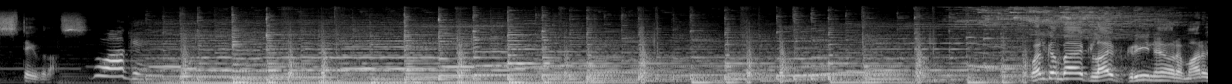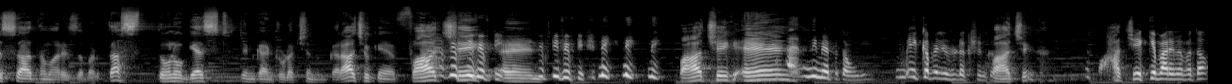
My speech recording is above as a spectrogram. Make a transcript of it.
स्टे विद अस वो आ गए। वेलकम बैक लाइव ग्रीन है और हमारे साथ हमारे ज़बरदस्त दोनों गेस्ट जिनका इंट्रोडक्शन हम करा चुके हैं। Fahad Shaikh and fifty fifty नहीं नहीं नहीं। फहद शेख एंड नहीं मैं बताऊँगी। तुम एक का पहले इंट्रोडक्शन करो। फहद शेख। हाँ चेक के बारे में बताओ।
